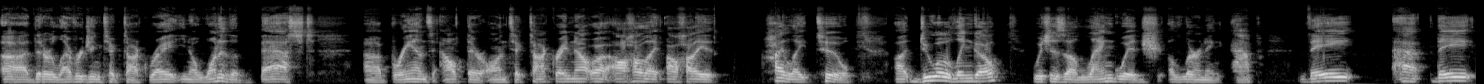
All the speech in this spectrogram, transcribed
uh, that are leveraging TikTok, right? You know, one of the best uh, brands out there on TikTok right now. Uh, I'll highlight. I'll highlight highlight two. Uh, Duolingo, which is a language learning app they ha- they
